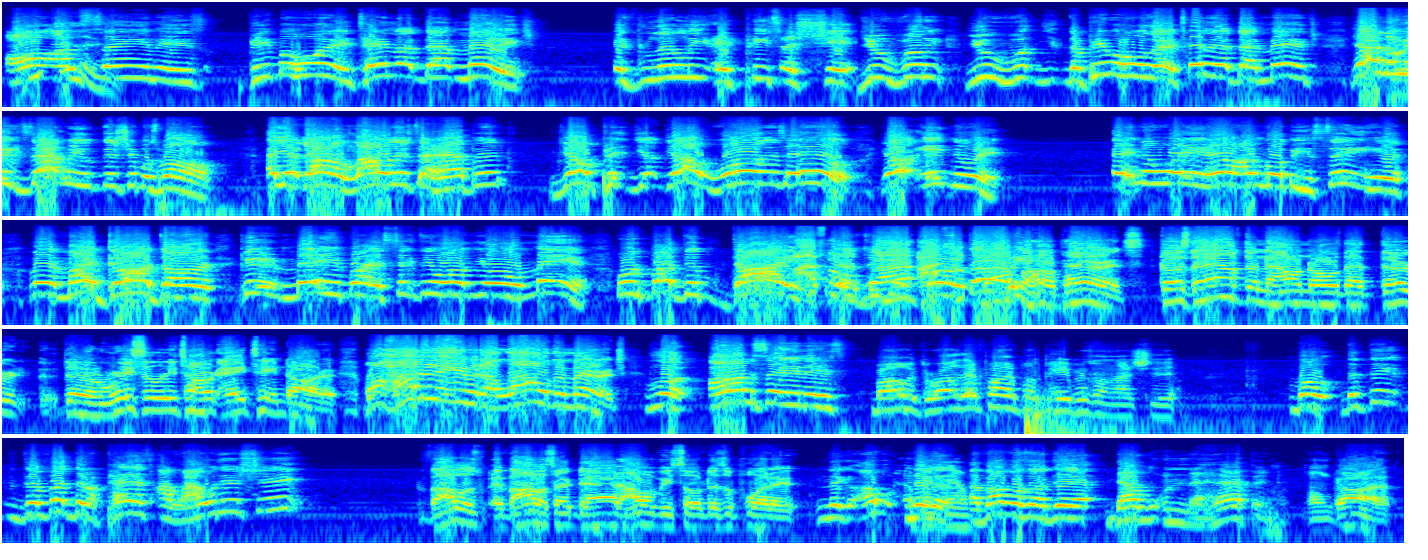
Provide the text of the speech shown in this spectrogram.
All I'm saying is, people who that, that marriage is literally a piece of shit. You really, you re- the people who were there attending at that marriage, y'all knew exactly this shit was wrong, and y'all, allow this to happen. Y'all, y'all wrong as hell. Y'all ignorant. Ain't no way in hell I'm gonna be sitting here letting my goddaughter get married by a 61 year old man who's about to die. I feel to bad. get I feel bad for her parents because they have to now know that their their recently turned 18 daughter. Well, how did they even allow the marriage? Look, all I'm saying is, Bro, bro, they probably put papers on that shit. bro, the thing, the fact that the parents allow this shit. If I was if I was her dad, I would be so disappointed. Nigga, I, w- Okay, nigga, now. if I was out there, that wouldn't have happened. On God.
